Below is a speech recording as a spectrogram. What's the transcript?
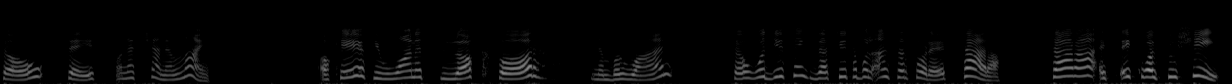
saw space on a channel 9. Okay, if you want to look for number one, so what do you think the suitable answer for it? Sarah. Sarah, it's equal to she.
